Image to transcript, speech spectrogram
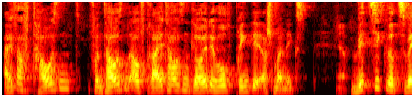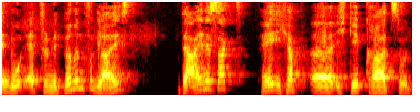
einfach 1000, von 1000 auf 3000 Leute hoch bringt dir erstmal nichts. Ja. Witzig wird's, wenn du Äpfel mit Birnen vergleichst. Der eine sagt, hey, ich habe, äh, ich gebe gerade so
